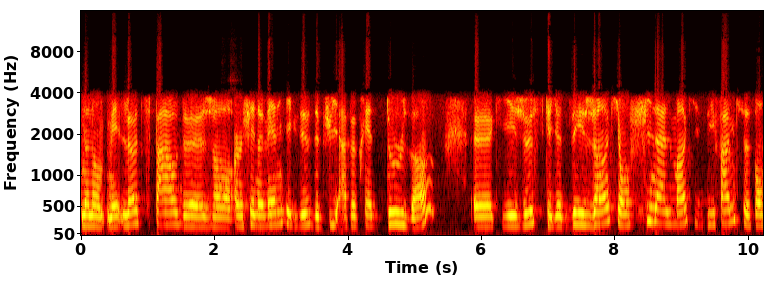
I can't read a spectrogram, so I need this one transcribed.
Non, non, mais là, tu parles de genre un phénomène qui existe depuis à peu près deux ans. Euh, qui est juste qu'il y a des gens qui ont finalement, qui des femmes qui se sont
